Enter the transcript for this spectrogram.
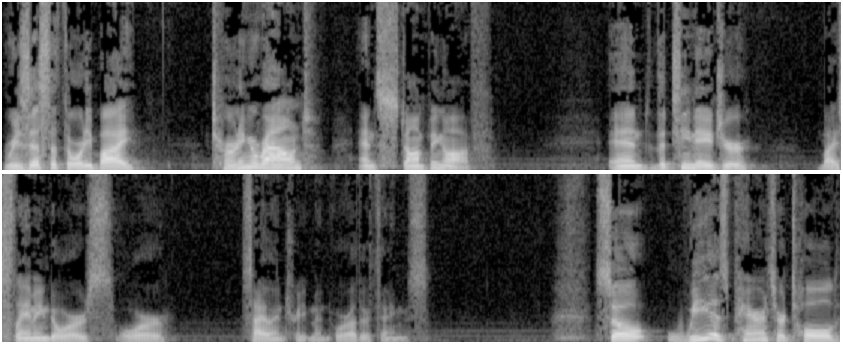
resists authority by turning around and stomping off. And the teenager by slamming doors or silent treatment or other things. So we as parents are told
